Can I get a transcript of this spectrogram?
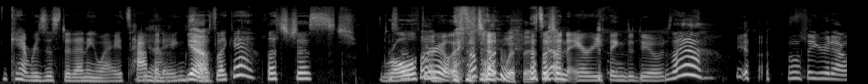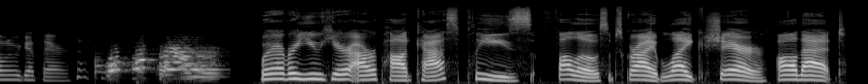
You can't resist it anyway. It's happening. Yeah. So it's like, yeah, let's just, roll have fun. through. Have It's fun with it, That's such yeah. an airy thing to do. It's like, ah, Yeah. we'll figure it out when we get there. Wherever you hear our podcast, please follow, subscribe, like, share, all that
